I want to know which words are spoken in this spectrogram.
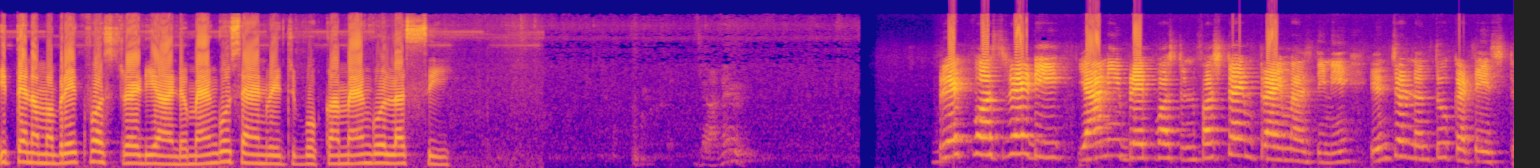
ಇತ್ತೆ ನಮ್ಮ breakfast ready and mango sandwich ಬೊಕ್ಕ ಮ್ಯಾಂಗೋ ಲಸ್ಸಿ ಬ್ರೇಕ್ಫಾಸ್ಟ್ ರೆಡಿ ಯಾನಿ ಬ್ರೇಕ್ಫಾಸ್ಟ್ ಫಸ್ಟ್ ಟೈಮ್ ಟ್ರೈ ಮಾಡ್ತೀನಿ ಎಂಚೊಂಡಂತೂ ಕ taste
